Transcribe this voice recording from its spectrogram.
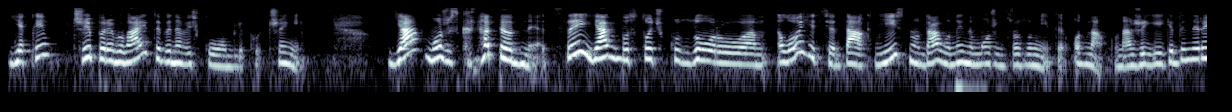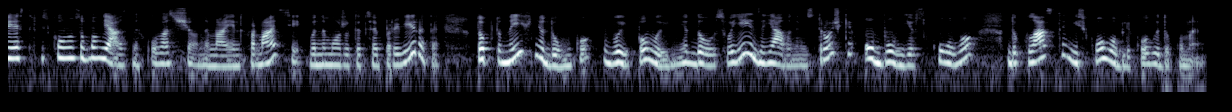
яким чи перебуваєте ви на військовому обліку, чи ні. Я можу сказати одне: це якби з точки зору логіці, так, дійсно, да, вони не можуть зрозуміти. Однак, у нас же є єдиний реєстр військовозобов'язаних. У вас що немає інформації, ви не можете це перевірити. Тобто, на їхню думку, ви повинні до своєї заяви на відстрочки обов'язково докласти військово-обліковий документ.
